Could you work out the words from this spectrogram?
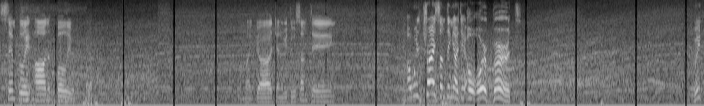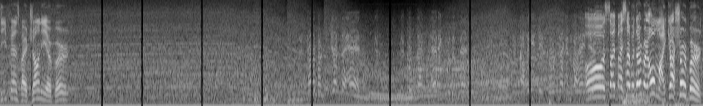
Simply unbelievable. Oh my god, can we do something? Oh, we'll try something out here. Oh, or Bert. Great defense by Johnny Herbert. Herbert's just ahead. Kumpel's heading for the pit. Alesi's four seconds behind Oh, side by side with Herbert. Oh my gosh, Herbert.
